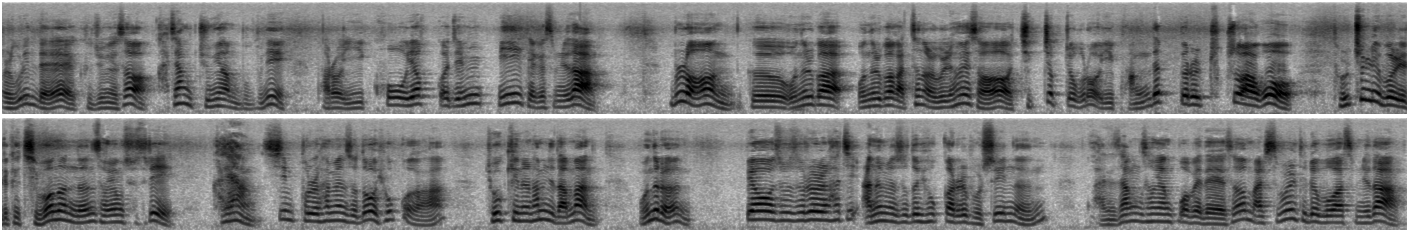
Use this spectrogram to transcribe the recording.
얼굴인데 그 중에서 가장 중요한 부분이 바로 이 코 옆 꺼짐이 되겠습니다. 물론 그 오늘과 오늘과 같은 얼굴형에서 직접적으로 이 광대뼈를 축소하고 돌출입을 이렇게 집어넣는 성형 수술이 가장 심플하면서도 효과가 좋기는 합니다만 오늘은 뼈 수술을 하지 않으면서도 효과를 볼 수 있는 관상 성형법에 대해서 말씀을 드려보았습니다.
